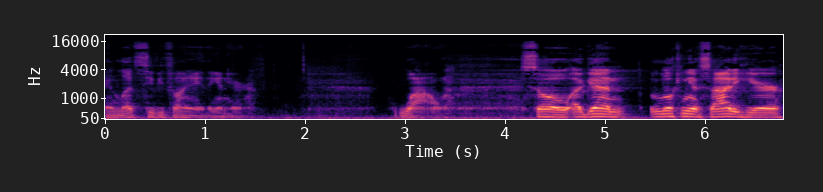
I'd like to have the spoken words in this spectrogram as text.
and let's see if we find anything in here. Wow. So again, looking inside of here,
